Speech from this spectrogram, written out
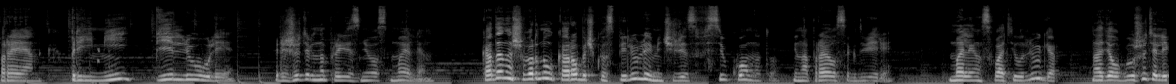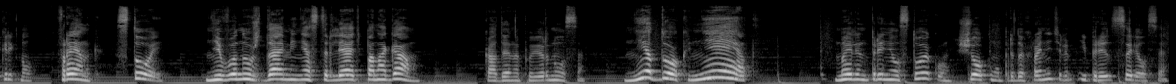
«Фрэнк, прими пилюли!» решительно произнес Меллин. Кадена швырнул коробочку с пилюлями через всю комнату и направился к двери. Меллин схватил люгер, надел глушитель и крикнул «Фрэнк, стой! Не вынуждай меня стрелять по ногам!» Кадена повернулся. «Нет, док, нет!» Меллин принял стойку, щелкнул предохранителем и прицелился.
